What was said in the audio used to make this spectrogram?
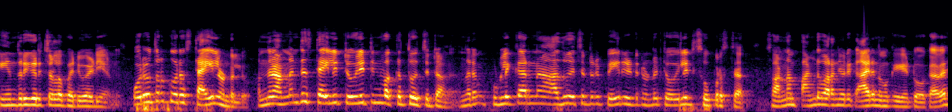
കേന്ദ്രീകരിച്ചുള്ള പരിപാടിയാണ്. ഓരോരുത്തർക്കും ഓരോ സ്റ്റൈൽ ഉണ്ടല്ലോ. അന്നേരം അണ്ണന്റെ സ്റ്റൈൽ ടോയ്ലറ്റിന് വക്കത്ത് വെച്ചിട്ടാണ്. അന്നേരം പുള്ളിക്കാരന് അത് വെച്ചിട്ടൊരു പേര് ഇട്ടിട്ടുണ്ട് ടോയ്ലറ്റ് സൂപ്പർ സ്റ്റാർ സോ അണ്ണൻ പണ്ട് പറഞ്ഞൊരു കാര്യം നമുക്ക് കേട്ടു നോക്കാവേ.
